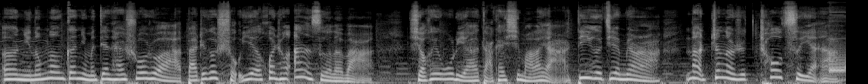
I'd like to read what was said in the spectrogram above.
嗯，你能不能跟你们电台说说啊，把这个首页换成暗色的吧？小黑屋里啊，打开喜马拉雅，第一个界面啊，那真的是超刺眼啊！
